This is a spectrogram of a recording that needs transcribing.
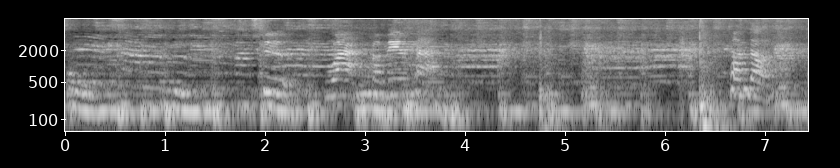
Five, 2, 1, comienza. Son dos.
